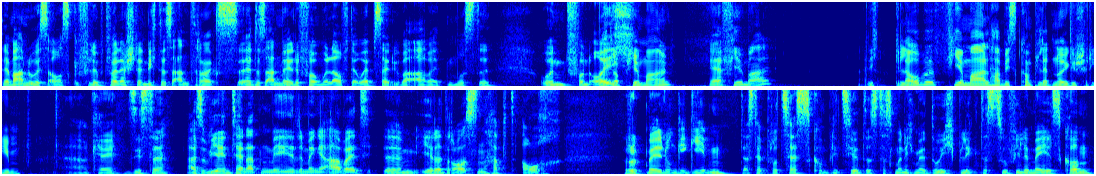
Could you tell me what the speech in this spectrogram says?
Der Manu ist ausgeflippt, weil er ständig das Antrags-, äh, das Anmeldeformular auf der Website überarbeiten musste. Und von euch. Ich glaube, viermal. Ja, viermal? Ich glaube, viermal habe ich es komplett neu geschrieben. Ah, okay, siehst du? Also wir intern hatten jede Menge Arbeit. Ähm, ihr da draußen habt auch Rückmeldung gegeben, dass der Prozess kompliziert ist, dass man nicht mehr durchblickt, dass zu viele Mails kommen.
